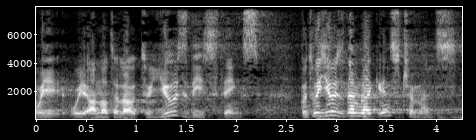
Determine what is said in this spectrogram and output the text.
we, we are not allowed to use these things, but we use them like instruments.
